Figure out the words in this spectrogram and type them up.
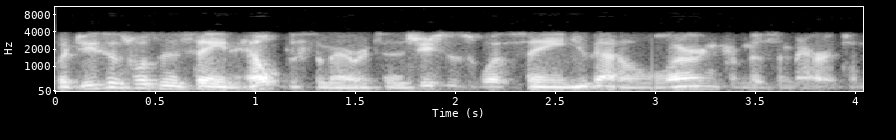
But Jesus wasn't saying help the Samaritans. Jesus was saying you got to learn from the Samaritan.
